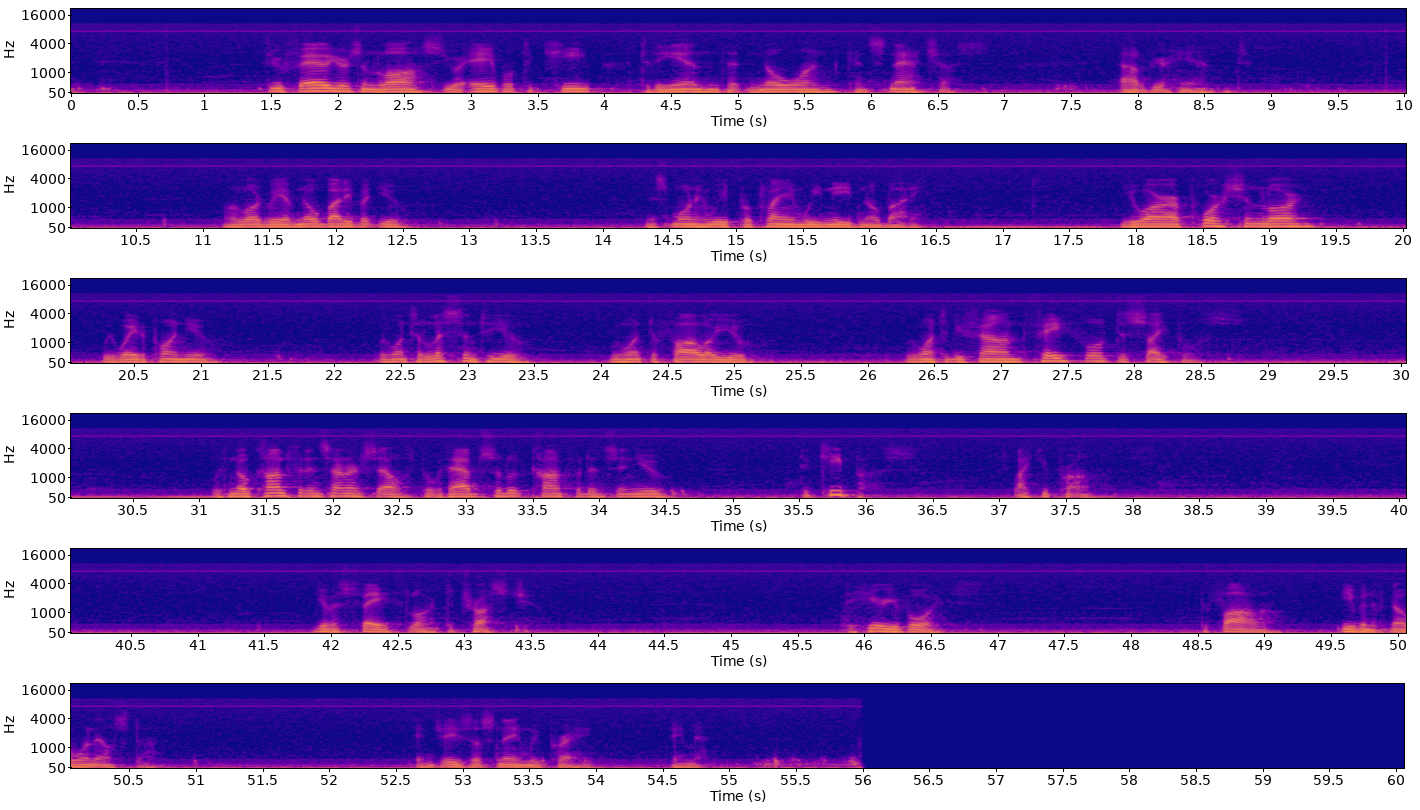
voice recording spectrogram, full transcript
through failures and loss, you are able to keep to the end that no one can snatch us out of your hand. Oh, Lord, we have nobody but you. This morning we proclaim we need nobody. You are our portion, Lord. We wait upon you. We want to listen to you. We want to follow you. We want to be found faithful disciples with no confidence in ourselves, but with absolute confidence in you to keep us like you promised. Give us faith, Lord, to trust you, to hear your voice to follow, even if no one else does. In Jesus' name we pray. Amen.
